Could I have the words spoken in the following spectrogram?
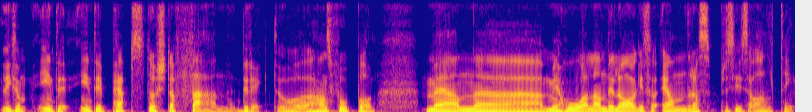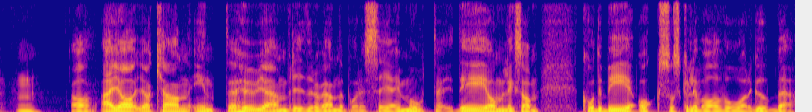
liksom inte, inte är Peps största fan direkt och hans fotboll. Men uh, med Haaland i laget så ändras precis allting. Mm. Ja, jag, jag kan inte, hur jag än vrider och vänder på det, säga emot dig. Det är om liksom KDB också skulle vara vår gubbe.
